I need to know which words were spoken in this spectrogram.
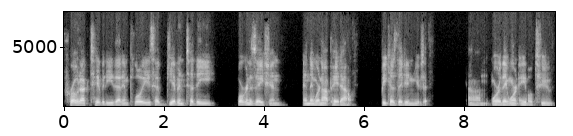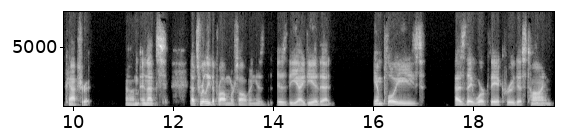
productivity that employees have given to the organization and they were not paid out because they didn't use it um, or they weren't able to capture it. Um, and that's that's really the problem we're solving is is the idea that employees as they work, they accrue this time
